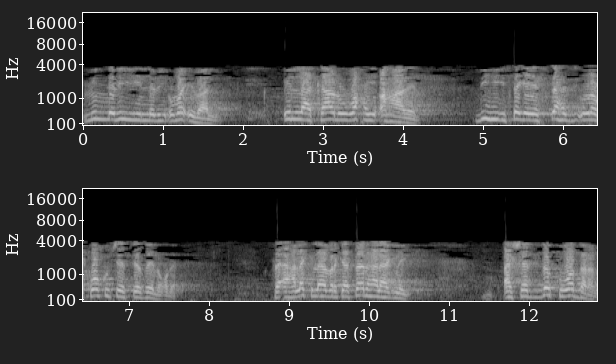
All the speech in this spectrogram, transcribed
Min nebiyin nebi uma imaanin ilaa kaanuu waxay ahaadeen. Bihi isaga yastahzi-uuna kuwa ku jeesteesay noqdeen. Fa ahlaknaa markaasaan halaagnay. Ashadda kuwa daran.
